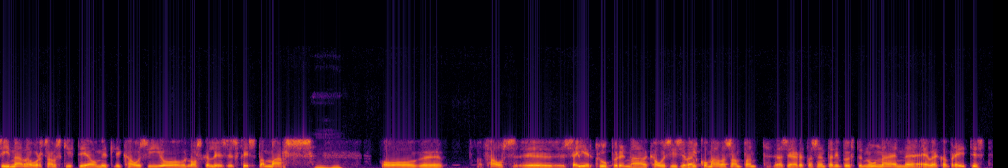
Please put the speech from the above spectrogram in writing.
sína það voru samskipti á milli KSI og Norska Lesis 1. mars mm -hmm. og þá uh, segir klúpurinn að KSI sé velkoma að hafa samband. Þessi er þetta sendan í burtu núna en uh, ef eitthvað breytist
